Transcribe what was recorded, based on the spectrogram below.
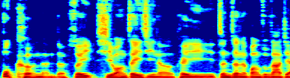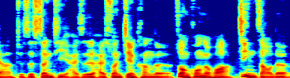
不可能的。所以希望这一集呢，可以真正的帮助大家，就是身体还是还算健康的状况的话，尽早的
